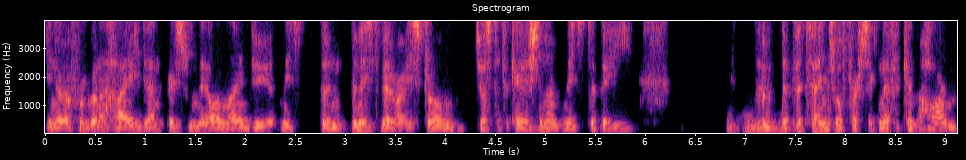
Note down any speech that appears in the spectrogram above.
you know if we're going to hide entries from the online view, it needs there, there needs to be a very strong justification and needs to be the, the potential for significant harm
